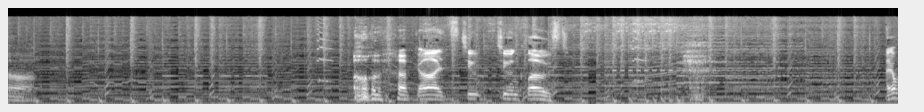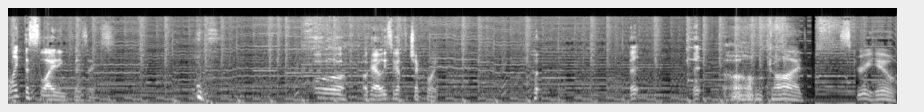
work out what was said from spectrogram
Oh. Oh god, it's too too enclosed. I don't like the sliding physics. Oof. Okay, at least I got the checkpoint. Eh, eh. Oh god. Screw you.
